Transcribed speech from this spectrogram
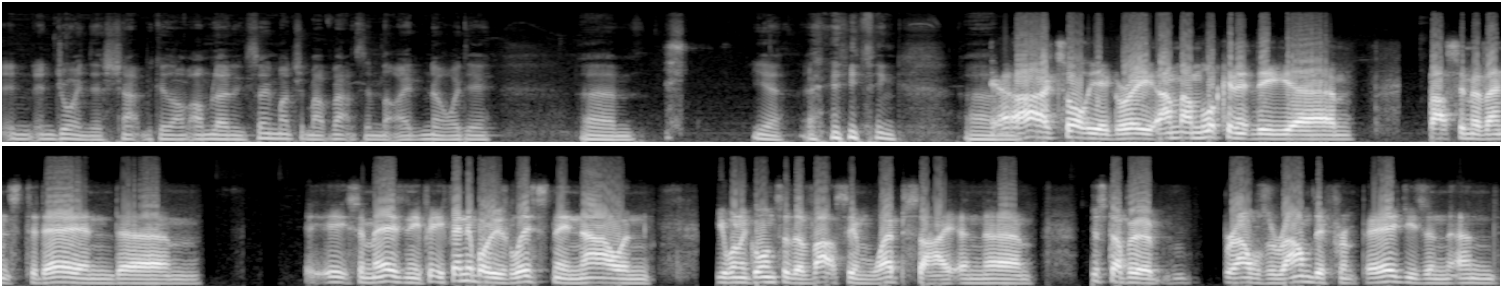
in, enjoying this chat because I'm I'm learning so much about VATSIM that I had no idea. Um, yeah, anything. Um, Yeah, I, I totally agree. I'm, I'm looking at the um, VATSIM events today, and um, it's amazing. If, if anybody's listening now and you want to go onto the Vatsim website and um, just have a browse around different pages, and, and,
